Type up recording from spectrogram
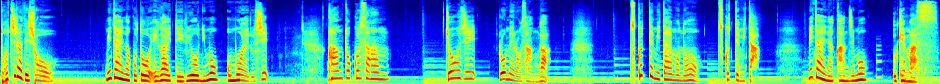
どちらでしょうみたいなことを描いているようにも思えるし、監督さん、ジョージ・ロメロさんが作ってみたいものを作ってみた。みたいな感じも受けます。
